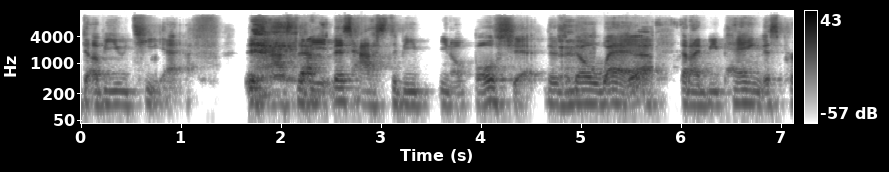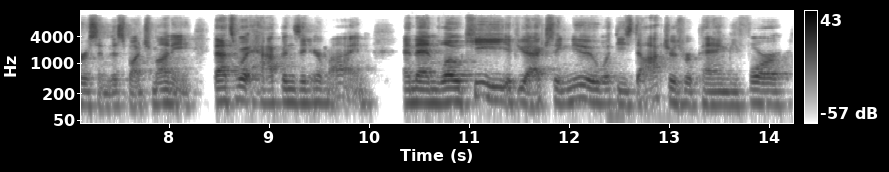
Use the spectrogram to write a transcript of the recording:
WTF this has to be this has to be you know bullshit. There's no way yeah. that i'd be paying this person this much money. That's what happens in your mind. And then low key if you actually knew what these doctors were paying before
